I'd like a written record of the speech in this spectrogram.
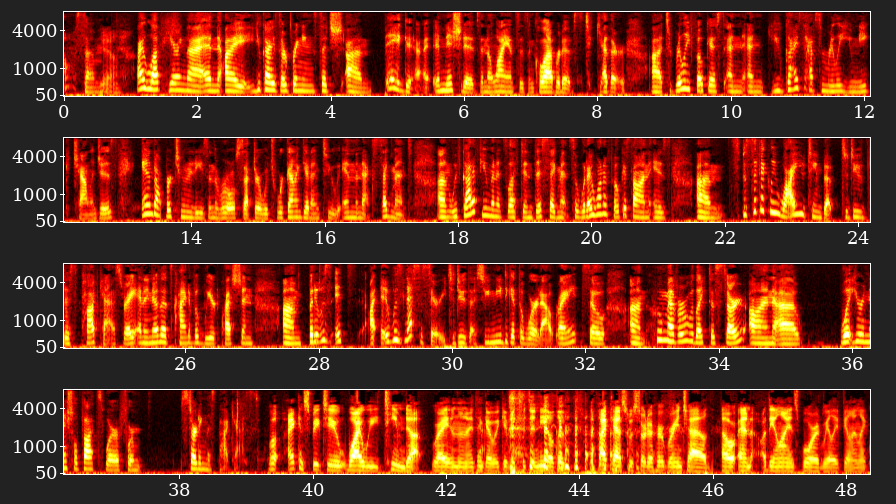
Awesome. Yeah. I love hearing that, and I you guys are bringing such um, big uh, initiatives and alliances and collaboratives together uh, to really focus and and you guys have some really unique challenges and opportunities in the rural sector, which we're going to get into in the next segment. Um, we've got a few minutes left in this segment, so what I want to focus on is um, specifically why you teamed up to do this podcast, right? And I know that's kind of a weird question, um, but it was it's it was necessary to do this. You need to get the word out, right? So, um, whomever would like to start on uh, what your initial thoughts were for starting this podcast. Well, I can speak to why we teamed up, right? And then I think I would give it to Denille. the, the podcast was sort of her brainchild, uh, and the Alliance board really feeling like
